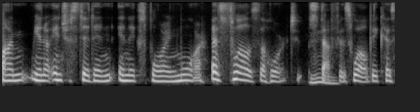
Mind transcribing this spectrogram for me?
I'm you know interested in in exploring more, as well as the horror t- stuff as well. Because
